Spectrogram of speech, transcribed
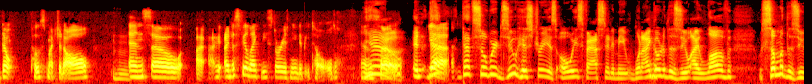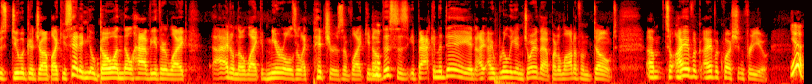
don't post much at all. Mm-hmm. And so I, I- just feel like these stories need to be told. And yeah, so and yeah. that, that's so weird. Zoo history has always fascinated me. When I go to the zoo, I love some of the zoos do a good job, like you said, and you'll go and they'll have either like I don't know, like murals or like pictures of like you know this is back in the day, and I, I really enjoy that. But a lot of them don't. Um, so I have a I have a question for you. yeah.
